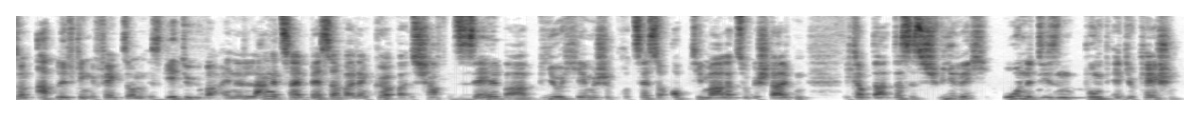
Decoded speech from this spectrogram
so ein Uplifting-Effekt, sondern es geht dir über eine lange Zeit besser, weil dein Körper es schafft, selber biochemische Prozesse optimaler zu gestalten. Ich glaube, da, das ist schwierig ohne diesen Punkt Education.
